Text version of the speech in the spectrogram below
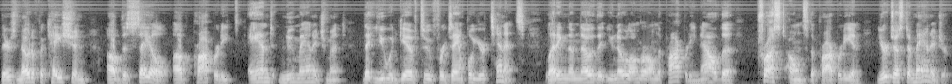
There's notification of the sale of property and new management that you would give to, for example, your tenants, letting them know that you no longer own the property. Now the trust owns the property and you're just a manager.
